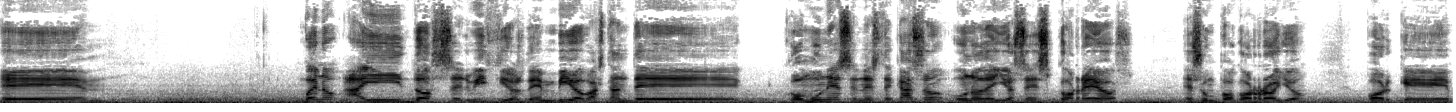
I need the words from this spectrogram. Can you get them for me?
Eh, bueno, hay dos servicios de envío bastante comunes en este caso. Uno de ellos es correos. Es un poco rollo porque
